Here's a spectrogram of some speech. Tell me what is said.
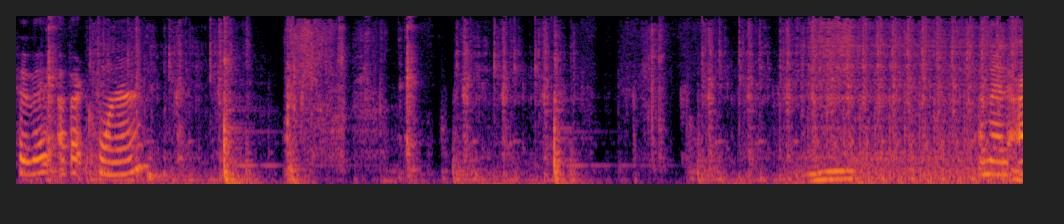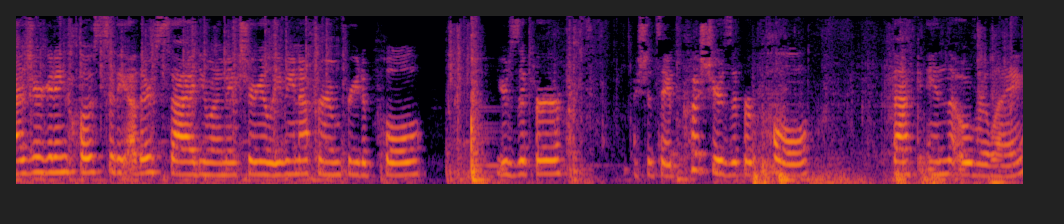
Pivot at that corner then as you're getting close to the other side, you wanna make sure you're leaving enough room for you to pull your zipper, I should say push your zipper pull back in the overlay.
